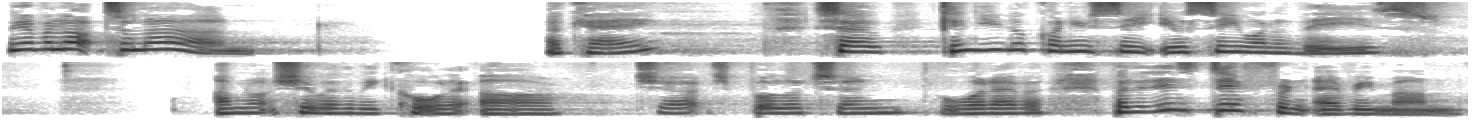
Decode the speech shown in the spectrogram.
We have a lot to learn. Okay? So, can you look on your seat? You'll see one of these. I'm not sure whether we call it our church bulletin or whatever, but it is different every month.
